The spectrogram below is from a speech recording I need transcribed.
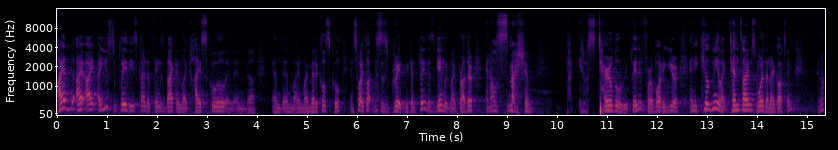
I, had, I, I, used to play these kind of things back in like high school and, and, uh, and, and my, in my medical school. And so I thought, this is great. We can play this game with my brother and I'll smash him. But it was terrible. We played it for about a year and he killed me like 10 times more than I got him. You know?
